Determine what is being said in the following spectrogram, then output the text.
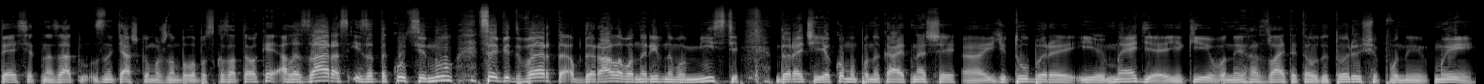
10 назад, з натяжкою можна було б сказати окей, але зараз і за таку ціну це відверто обдиралово на рівному місці. До речі, якому поникають наші е, ютубери і медіа, які вони газлайтять аудиторію, щоб вони ми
